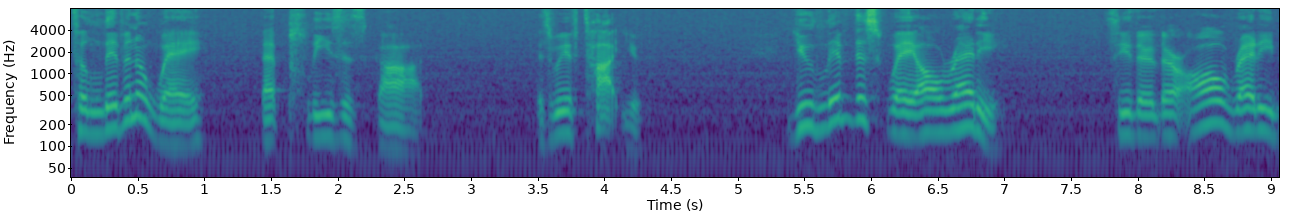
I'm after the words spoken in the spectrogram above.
to live in a way that pleases God, as we have taught you. You live this way already. See, they're, they're already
